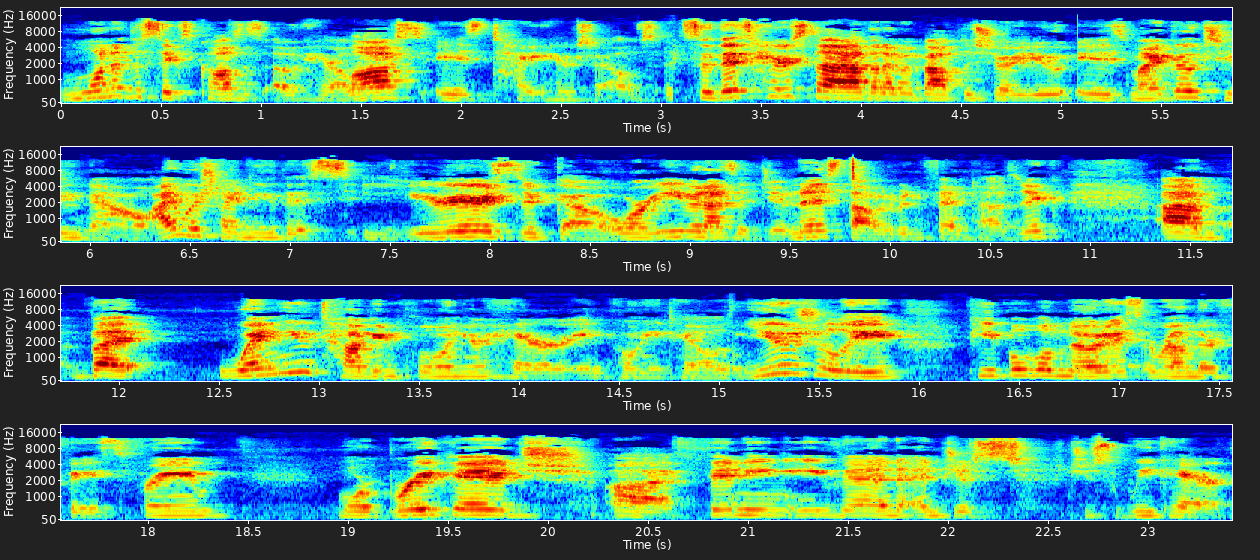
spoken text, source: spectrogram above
One of the six causes of hair loss is tight hairstyles. So this hairstyle that I'm about to show you is my go-to now. I wish I knew this years ago, or even as a gymnast, that would have been fantastic. Um, but when you tug and pull on your hair in ponytails, usually people will notice around their face frame more breakage, uh, thinning even, and just just weak hair.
